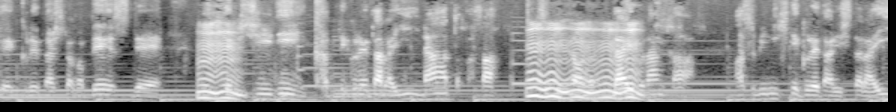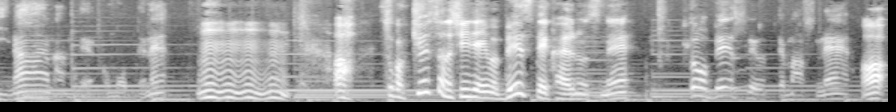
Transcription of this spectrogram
てくれた人がベースでうんうん。CD 買ってくれたらいいなとかさ、うんうん次うんうん。のライブなんか遊びに来てくれたりしたらいいななんて思ってねうんうんうんうん。あ、そうか、キュースの CD は今ベースで買えるんですね。そうベースで売ってますねあ、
